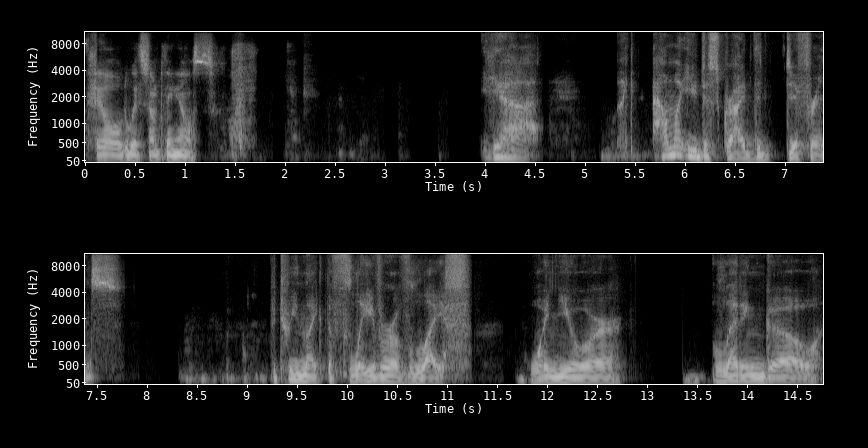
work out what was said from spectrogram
filled with something else. Yeah. Like, how might you describe the difference between like the flavor of life when you're letting go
